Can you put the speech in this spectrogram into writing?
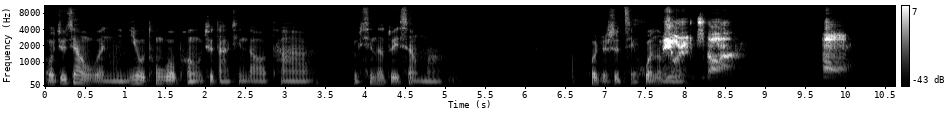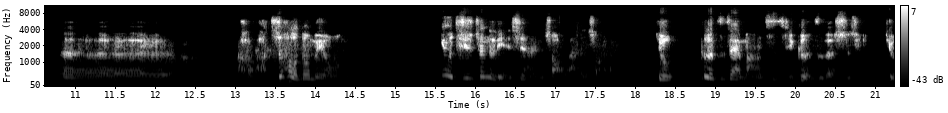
我就这样问你，你有通过朋友去打听到他有新的对象吗？或者是结婚了吗没？有人知道啊。哦，呃，好，之后都没有问过，因为其实真的联系很少了，很少了，就各自在忙自己各自的事情，就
